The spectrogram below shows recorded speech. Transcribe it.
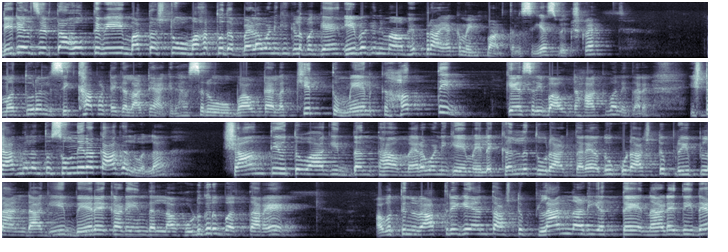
ಡೀಟೇಲ್ಸ್ ಇಡ್ತಾ ಹೋಗ್ತೀವಿ. ಮತ್ತಷ್ಟು ಮಹತ್ವದ ಬೆಳವಣಿಗೆಗಳ ಬಗ್ಗೆ. ಈ ಬಗ್ಗೆ ನಿಮ್ಮ ಅಭಿಪ್ರಾಯ ಕಮೆಂಟ್ ಮಾಡಿ ತಿಳಿಸಿ. ಎಸ್ ವೀಕ್ಷಕರೇ, ಮದ್ದೂರಲ್ಲಿ ಸಿಕ್ಕಾಪಟ್ಟೆ ಗಲಾಟೆ ಆಗಿದೆ. ಹಸಿರು ಬಾವುಟ ಎಲ್ಲ ಕಿತ್ತು, ಮೇಲ್ಕ ಹತ್ತಿ ಕೇಸರಿ ಬಾವುಟ ಹಾಕಿ ಬಂದಿದ್ದಾರೆ. ಇಷ್ಟಾದ್ಮೇಲಂತೂ ಸುಮ್ಮನಿರೋಕ್ಕಾಗಲ್ವಲ್ಲ ಶಾಂತಿಯುತವಾಗಿದ್ದಂತಹ ಮೆರವಣಿಗೆ ಮೇಲೆ ಕಲ್ಲು ತೂರಾಡ್ತಾರೆ. ಅದು ಕೂಡ ಅಷ್ಟು ಪ್ರೀ ಆಗಿ ಬೇರೆ ಕಡೆಯಿಂದೆಲ್ಲ ಹುಡುಗರು ಬರ್ತಾರೆ. ಅವತ್ತಿನ ರಾತ್ರಿಗೆ ಅಂತ ಅಷ್ಟು ಪ್ಲಾನ್ ನಡೆಯುತ್ತೆ, ನಡೆದಿದೆ,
